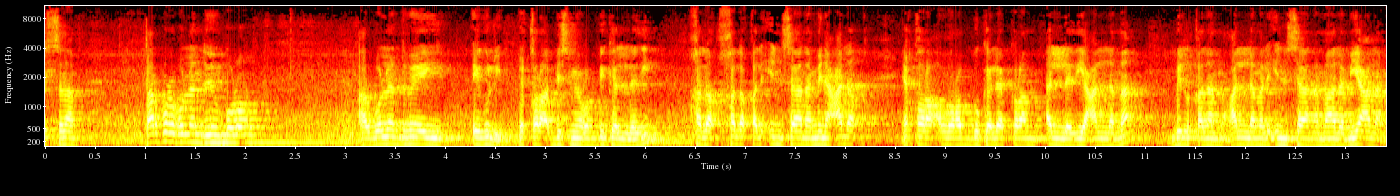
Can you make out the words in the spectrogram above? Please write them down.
ইসলাম তারপরে বললেন, তুমি পড়ো। আর বললেন, তুমি এই, এগুলি বিসমি রব্বিকাল্লাযী খালাক, খালাকাল ইনসানা মিন আলাক। ইকরা রাব্বুকাল আকরাম আল্লাযী আল্লামা বিল কলম আল্লামাল ইনসানা মা লাম ইয়ালাম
